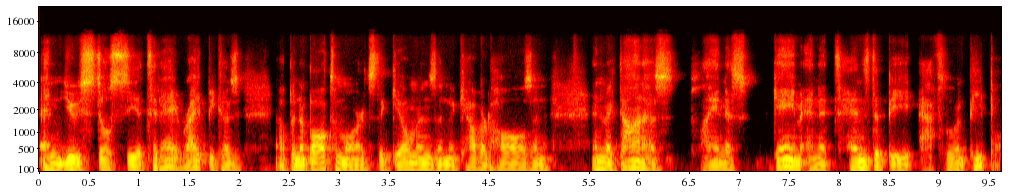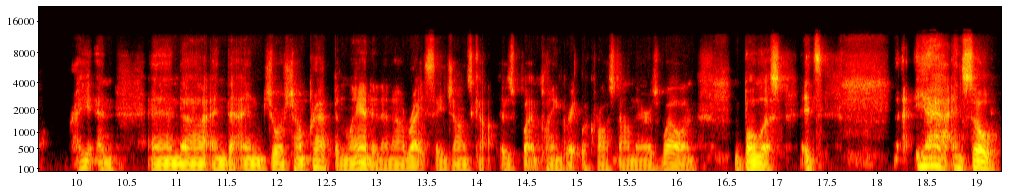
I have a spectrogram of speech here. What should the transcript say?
and you still see it today, right? Because up in Baltimore, it's the Gilmans and the Calvert Halls and and McDonogh's playing this game, and it tends to be affluent people, right? And and uh, and and Georgetown Prep and Landon and uh, right, St. John's is playing great lacrosse down there as well, and Bullis. It's yeah, and so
